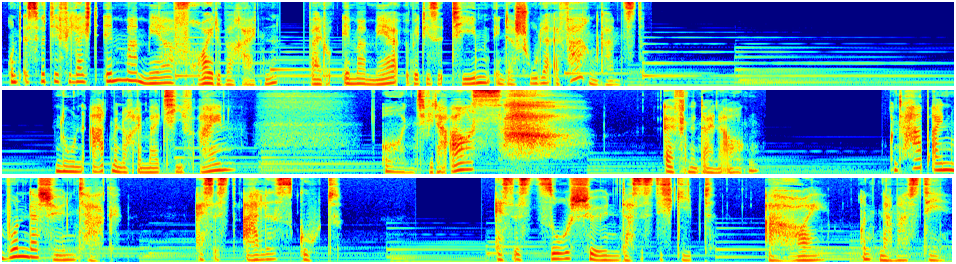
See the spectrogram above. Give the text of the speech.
Und es wird dir vielleicht immer mehr Freude bereiten, weil du immer mehr über diese Themen in der Schule erfahren kannst. Nun atme noch einmal tief ein und wieder aus. Öffne deine Augen und hab einen wunderschönen Tag. Es ist alles gut. Es ist so schön, dass es dich gibt. Ahoi und Namaste.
